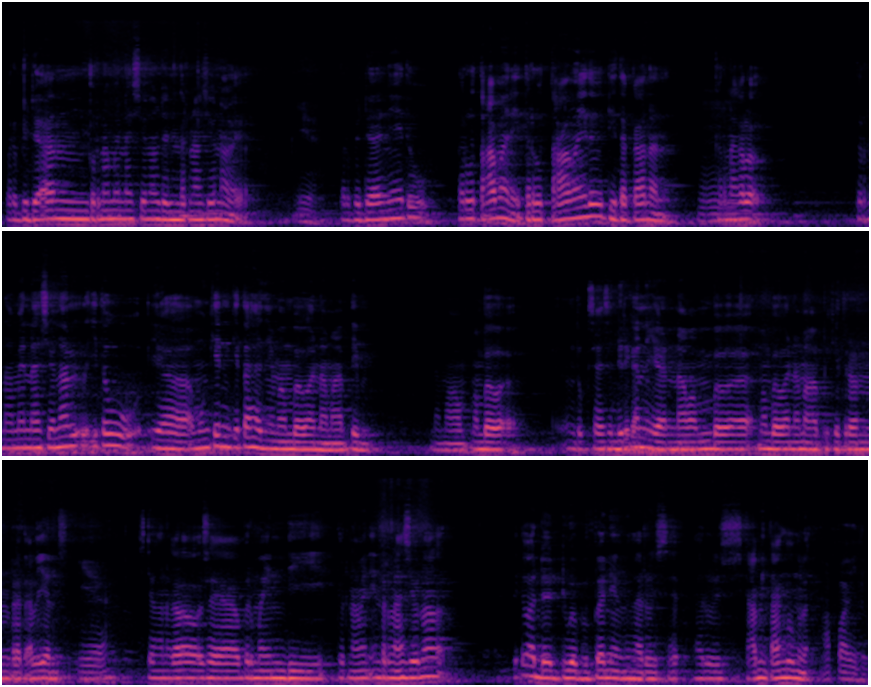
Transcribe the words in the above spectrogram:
Perbedaan turnamen nasional dan internasional ya. Iya. perbedaannya itu terutama nih terutama itu di tekanan karena kalau turnamen nasional itu ya mungkin kita hanya membawa nama tim nama membawa untuk saya sendiri kan ya nama membawa membawa nama Bigetron Red Alliance Iya. sedangkan kalau saya bermain di turnamen internasional itu ada dua beban yang harus harus kami tanggung lah. Apa itu?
